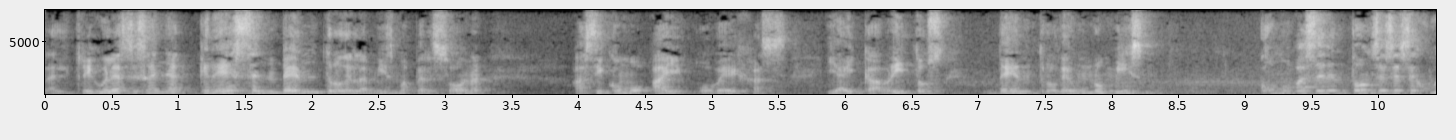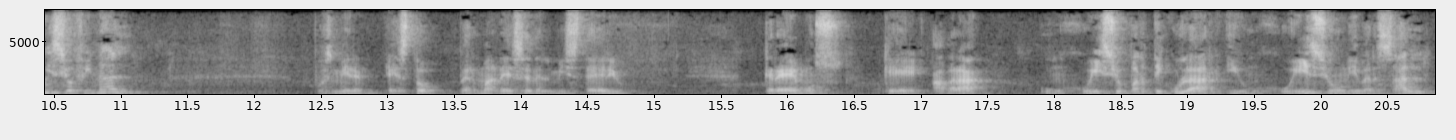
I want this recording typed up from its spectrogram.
El trigo y la cizaña crecen dentro de la misma persona, así como hay ovejas y hay cabritos dentro de uno mismo. ¿Cómo va a ser entonces ese juicio final? Pues miren, esto permanece en el misterio. Creemos que habrá un juicio particular y un juicio universal.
